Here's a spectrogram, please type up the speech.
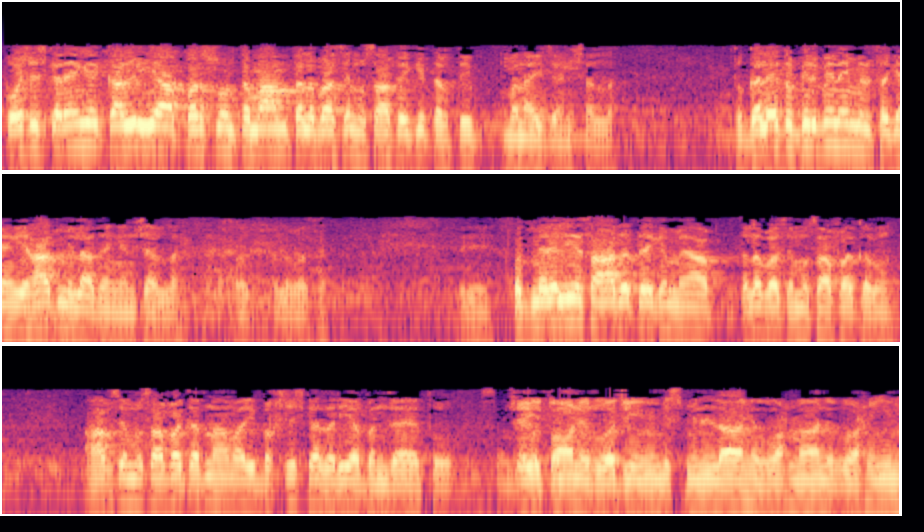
کوشش کریں گے کل یا پرسوں تمام طلبہ سے مسافے کی ترتیب بنائی جائے انشاءاللہ۔ تو گلے تو پھر بھی نہیں مل سکیں گے، ہاتھ ملا دیں گے انشاءاللہ۔ شاء طلبا سے۔ خود میرے لیے سعادت ہے کہ میں آپ طلبہ سے مسافہ کروں۔ آپ سے مسافہ کرنا ہماری بخشش کا ذریعہ بن جائے تو شیطان الرجیم، بسم اللہ الرحمن الرحیم۔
